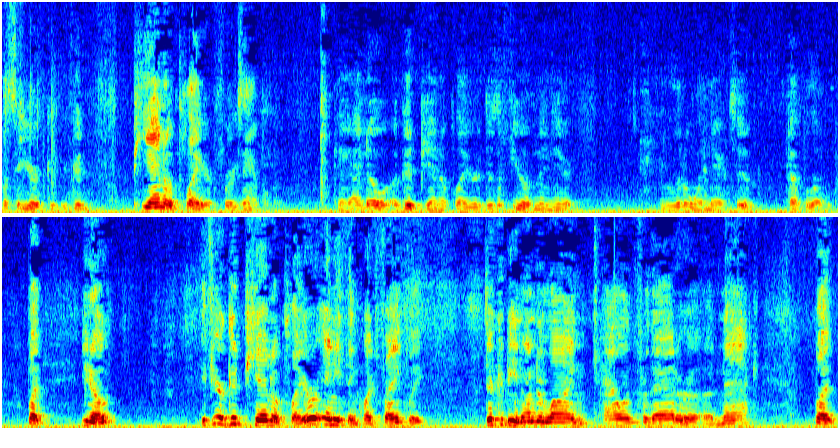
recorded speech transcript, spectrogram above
let's say you're a good, a good piano player, for example. Okay, I know a good piano player. There's a few of them in here. A little one there too, a couple of them. But you know, if you're a good piano player or anything, quite frankly, there could be an underlying talent for that or a, a knack, but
